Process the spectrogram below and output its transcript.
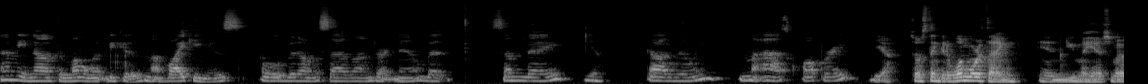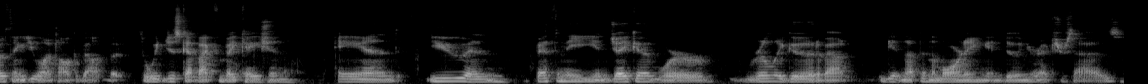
I mean, not at the moment because my biking is a little bit on the sidelines right now, but someday, Yeah. God willing, my eyes cooperate. Yeah. So I was thinking of one more thing, and you may have some other things you want to talk about. But so we just got back from vacation, and you and Bethany and Jacob were really good about getting up in the morning and doing your exercise,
